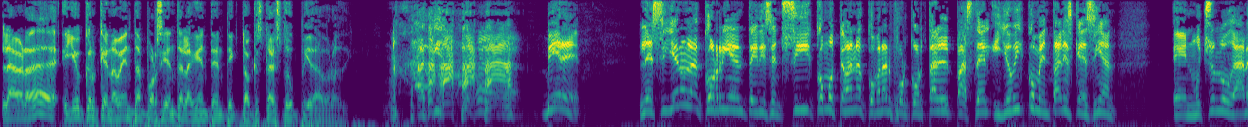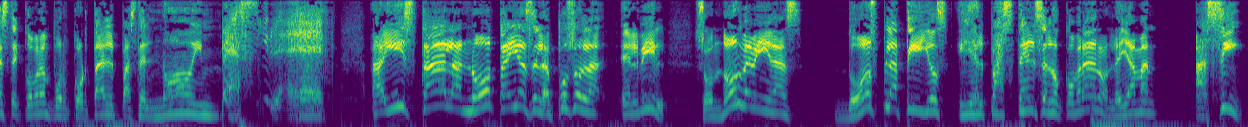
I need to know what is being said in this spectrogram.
La verdad, yo creo que 90% de la gente en TikTok está estúpida, Brody. Aquí, mire, le siguieron la corriente y dicen, sí, ¿cómo te van a cobrar por cortar el pastel? Y yo vi comentarios que decían, en muchos lugares te cobran por cortar el pastel. No, imbéciles. Ahí está la nota, ella se la puso la, el bill. Son dos bebidas, dos platillos y el pastel se lo cobraron. Le llaman así,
